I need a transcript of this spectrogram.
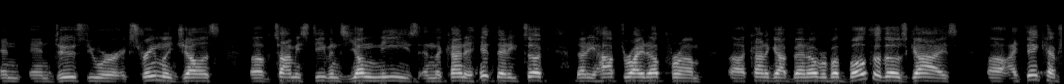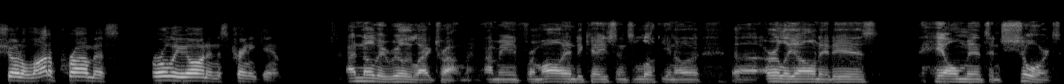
And and Deuce, you were extremely jealous of Tommy Stevens' young knees and the kind of hit that he took that he hopped right up from. Uh, kind of got bent over. But both of those guys, uh, I think, have shown a lot of promise early on in this training camp. I know they really like Trautman. I mean, from all indications, look, you know, uh, early on it is helmets and shorts.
